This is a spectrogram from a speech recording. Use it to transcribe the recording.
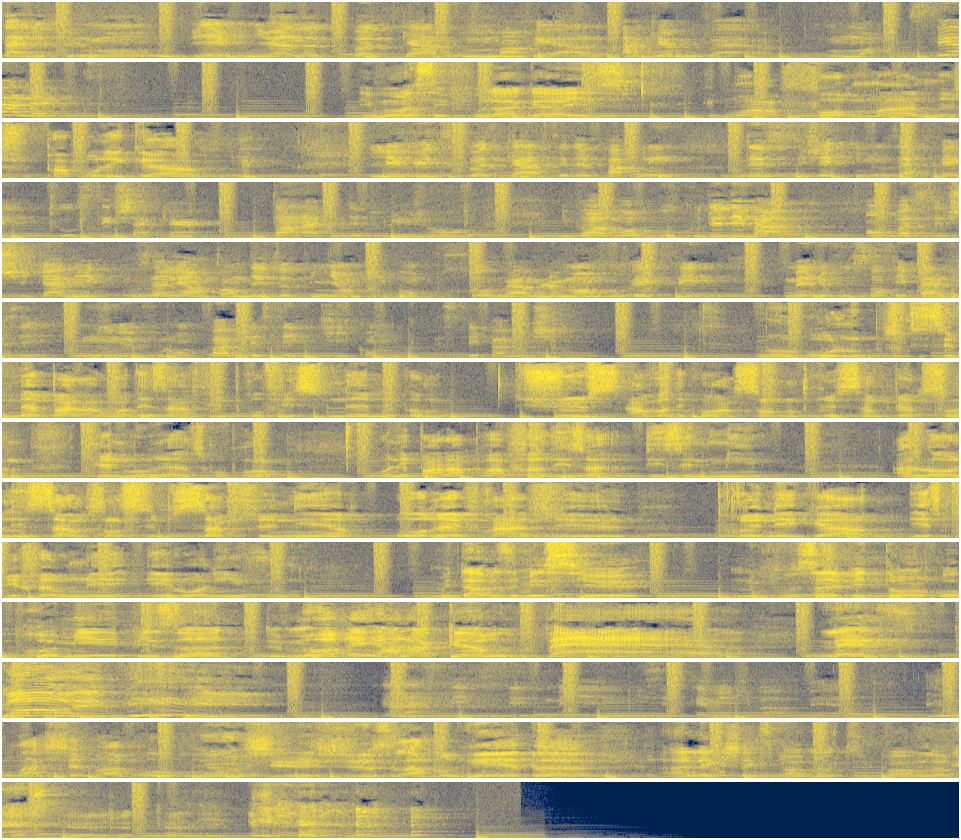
Salut tout le monde, bienvenue à notre podcast Montréal à cœur ouvert. Moi, c'est Alex. Et moi, c'est Fula, guys. Et moi, fort mal, mais je suis pas pour les gars. Le but du podcast est de parler de sujets qui nous affectent tous et chacun dans la vie de tous les jours. Il va y avoir beaucoup de débats, on va se chicaner, vous allez entendre des opinions qui vont probablement vous vexer, mais ne vous sentez pas visé. Nous ne voulons pas blesser quiconque, c'est pas méchant. En gros, l'objectif, c'est même pas d'avoir des avis professionnels, mais comme juste avoir des conversations entre cinq personnes qui viennent de Montréal, tu comprends? On n'est pas là pour faire des, des ennemis. Alors, les âmes sensibles s'abstenir, oreilles fragiles, prenez garde, esprit fermé, éloignez-vous. Mesdames et messieurs, nous vous invitons au premier épisode de Montréal à cœur ouvert. Let's moi, je sais pas pour vous, je suis juste là pour gagner d'heure. Alex, je sais que c'est pas moi qui parle là parce que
